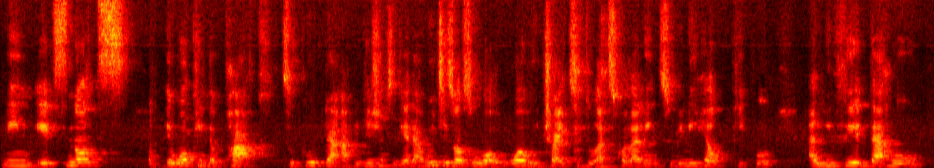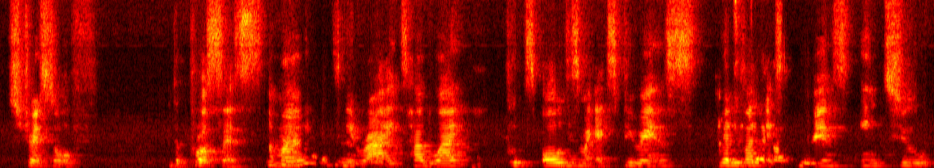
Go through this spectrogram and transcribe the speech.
I mean, it's not a walk in the park to put that application together, which is also what, what we try to do at Scholarleen to really help people alleviate that whole stress of the process. Am I mm-hmm. getting it right? How do I put all this my experience, relevant experience into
